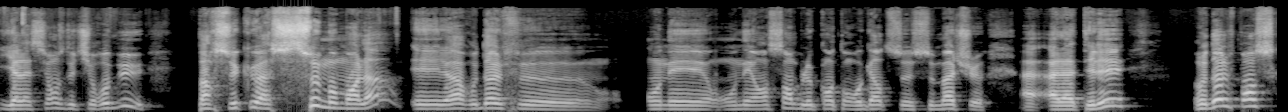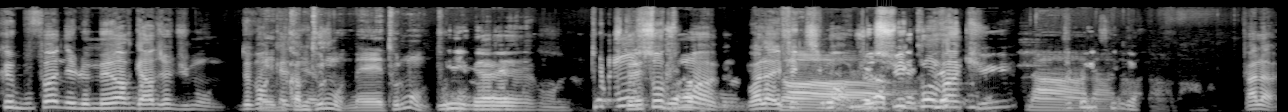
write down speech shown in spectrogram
il y a la séance de tir au but parce que à ce moment-là, et là Rudolf, euh, on est on est ensemble quand on regarde ce, ce match à, à la télé. Rudolf pense que Buffon est le meilleur gardien du monde devant Mais comme tout le monde, mais tout le monde. tout Oui, monde. mais euh, bon, Tout Je le monde sauf moi. Voilà, Non, effectivement, je suis convaincu. Non, non. Voilà,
